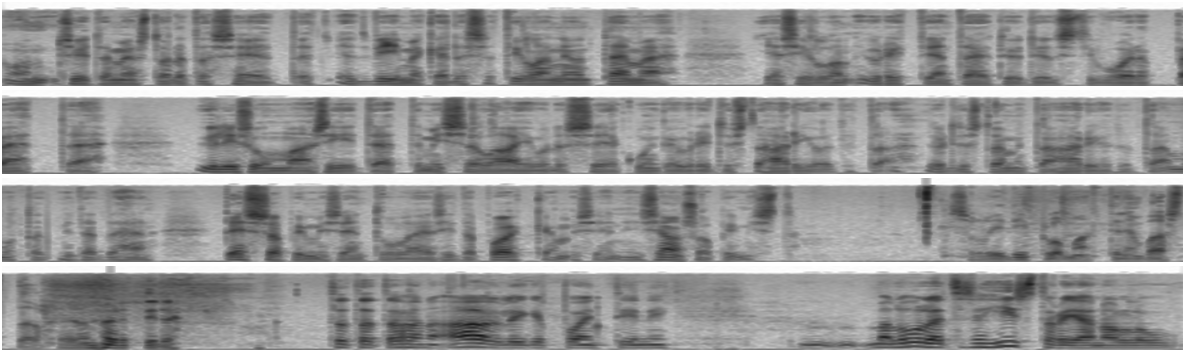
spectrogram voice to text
on syytä myös todeta se, että, että, että viime kädessä tilanne on tämä ja silloin yrittäjän täytyy tietysti voida päättää, ylisummaa siitä, että missä laajuudessa ja kuinka yritystä harjoitetaan, yritystoimintaa harjoitetaan, mutta mitä tähän TES-sopimiseen tulee ja siitä poikkeamiseen, niin se on sopimista. Se oli diplomaattinen vastaus. Mörttinen. Tuota, tuohon AY-liikepointtiin, niin mä luulen, että se historia on ollut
